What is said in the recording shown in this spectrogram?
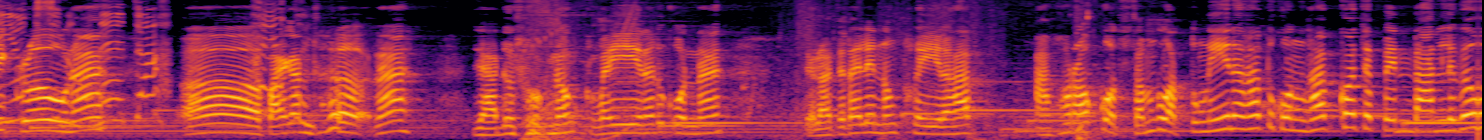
บิ๊กเกิลนะ เออ ไปกันเถอะนะ อย่าดูถูกน้องคลีนะทุกคนนะ เดี๋ยวเราจะได้เล่นน้องคลีแล้วครับอะพอเรากดสำรวจตรงนี้นะครับ ทุกคนครับก็จะเป็นดันเลเวล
